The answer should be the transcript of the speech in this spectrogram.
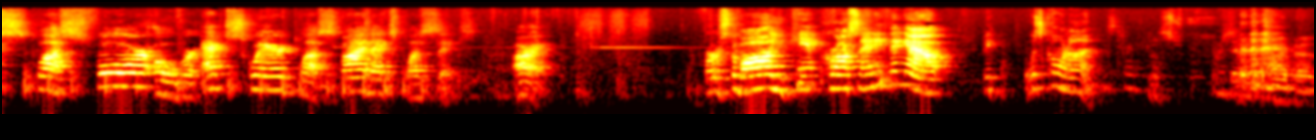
Okay. Here, x plus four over x squared plus five x plus six. All right. First of all, you can't cross anything out. What's going on? iPad.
